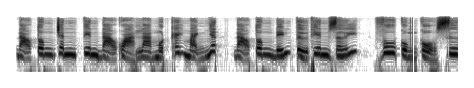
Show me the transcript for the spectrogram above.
Đạo Tông chân tiên đạo quả là một cách mạnh nhất. Đạo Tông đến từ thiên giới, vô cùng cổ xưa.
